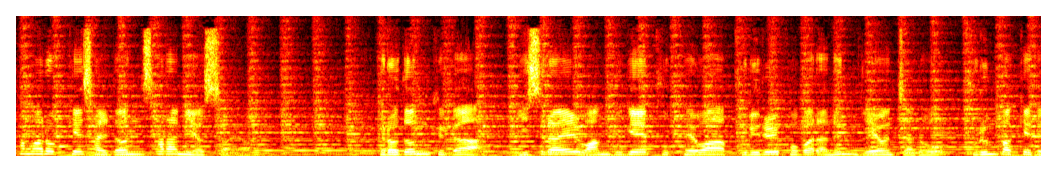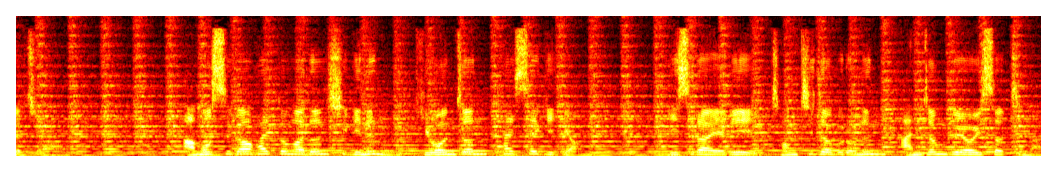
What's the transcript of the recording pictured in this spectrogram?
평화롭게 살던 사람이었어요. 그러던 그가 이스라엘 왕국의 부패와 불의를 고발하는 예언자로 부름받게 되죠. 아모스가 활동하던 시기는 기원전 8세기경 이스라엘이 정치적으로는 안정되어 있었지만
